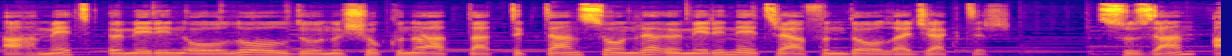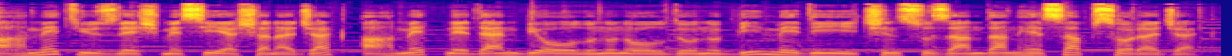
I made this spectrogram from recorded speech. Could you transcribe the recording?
Ahmet, Ömer'in oğlu olduğunu şokunu atlattıktan sonra Ömer'in etrafında olacaktır. Suzan, Ahmet yüzleşmesi yaşanacak, Ahmet neden bir oğlunun olduğunu bilmediği için Suzan'dan hesap soracak.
